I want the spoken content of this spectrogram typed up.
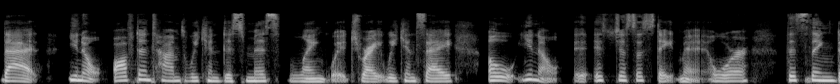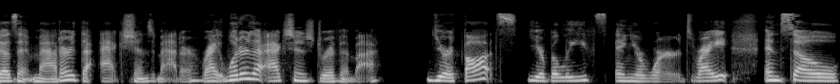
that you know, oftentimes we can dismiss language, right? We can say, oh, you know, it's just a statement or this thing doesn't matter. The actions matter, right? What are the actions driven by? Your thoughts, your beliefs, and your words, right? And so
